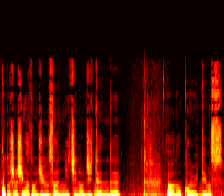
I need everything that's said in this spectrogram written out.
今年の4月の13日の時点で、あの、これを言っています。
